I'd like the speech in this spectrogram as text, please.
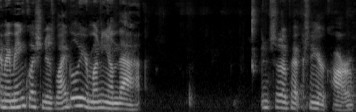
And my main question is, why blow your money on that? Instead of fixing your car.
